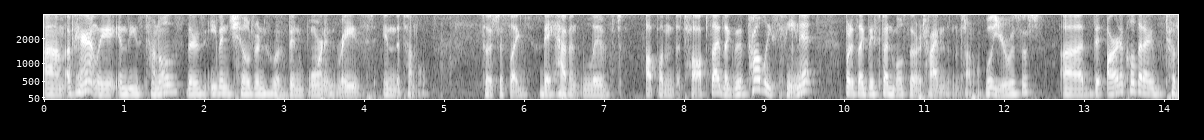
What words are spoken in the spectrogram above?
Um, apparently, in these tunnels, there's even children who have been born and raised in the tunnel. So it's just like they haven't lived up on the top side. Like they've probably seen it, but it's like they spend most of their times in the tunnel. What year was this? Uh, the article that I took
